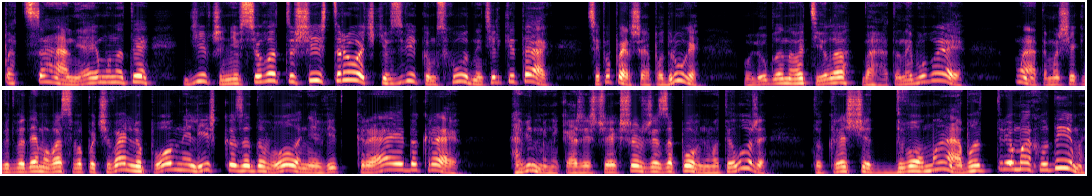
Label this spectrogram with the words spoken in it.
Пацан, я йому на те дівчині всього то шість рочків з віком схудне, тільки так. Це по-перше, а по-друге, улюбленого тіла багато не буває. Матимеш, як відведемо вас в опочивальну повне ліжко задоволення від краю до краю. А він мені каже, що якщо вже заповнювати ложе, то краще двома або трьома худими.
